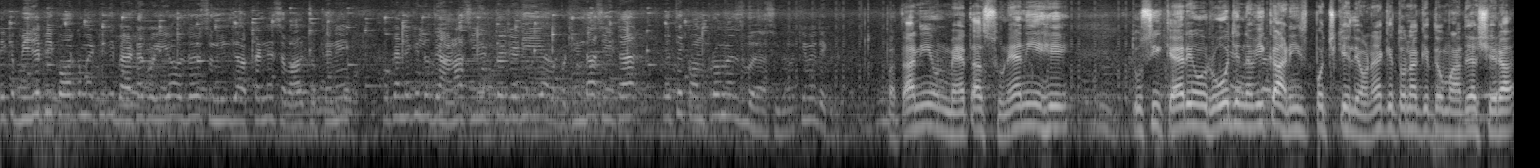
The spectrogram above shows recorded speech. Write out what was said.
ਇੱਕ ਬੀਜੇਪੀ ਕੋਰ ਕਮੇਟੀ ਦੀ ਬੈਠਕ ਹੋਈ ਹੈ ਉਸ ਦੇ ਸੁਨੀਲ ਜਾਖੜ ਨੇ ਸਵਾਲ ਚੁੱਕੇ ਨੇ। ਉਹ ਕਹਿੰਦੇ ਕਿ ਲੁਧਿਆਣਾ ਸੀਟ ਤੇ ਜਿਹੜੀ ਬਠਿੰਡਾ ਸੀਟ ਹੈ ਇੱਥੇ ਕੰਪਰੋਮਾਈਜ਼ ਹੋਇਆ ਸੀਗਾ। ਕਿਵੇਂ ਦੇਖਦੇ? ਪਤਾ ਨਹੀਂ ਹੁਣ ਮੈਂ ਤਾਂ ਸੁਣਿਆ ਨਹੀਂ ਇਹ। ਤੁਸੀਂ ਕਹਿ ਰਹੇ ਹੋ ਰੋਜ਼ ਨਵੀਂ ਕਹਾਣੀ ਪੁੱਛ ਕੇ ਲਿਆਉਣਾ ਕਿਤੋਂ ਨਾ ਕਿਤੋਂ ਮਾਂ ਦਾ ਸ਼ੇਰਾ।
